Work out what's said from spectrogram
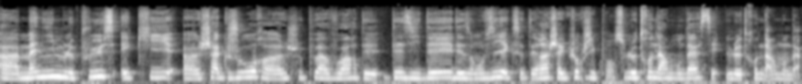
euh, m'anime le plus et qui euh, chaque jour euh, je peux avoir des, idées, des envies etc. Chaque jour j'y pense. Le trône d'Armanda c'est le trône d'Armanda.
